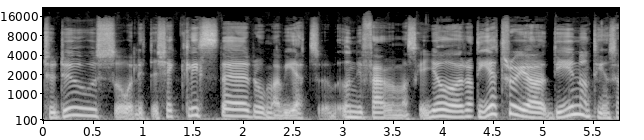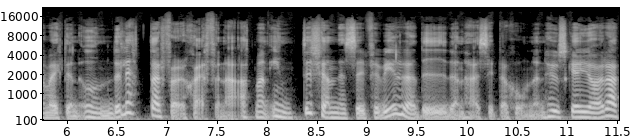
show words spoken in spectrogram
to-dos och lite checklistor och man vet ungefär vad man ska göra. Det tror jag det är någonting som verkligen underlättar för cheferna, att man inte känner sig förvirrad i den här situationen. Hur ska jag göra?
